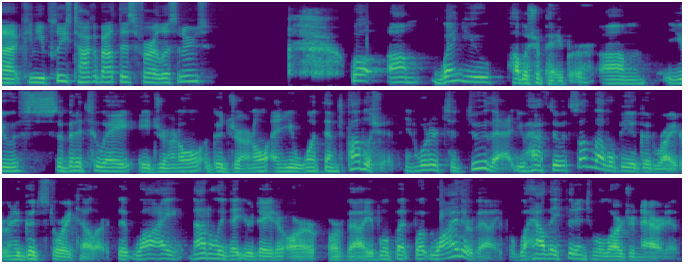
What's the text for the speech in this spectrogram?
Uh, can you please talk about this for our listeners? Well, um, when you publish a paper, um, you submit it to a, a journal, a good journal, and you want them to publish it. In order to do that, you have to, at some level, be a good writer and a good storyteller. That why, not only that your data are, are valuable, but, but why they're valuable, how they fit into a larger narrative.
